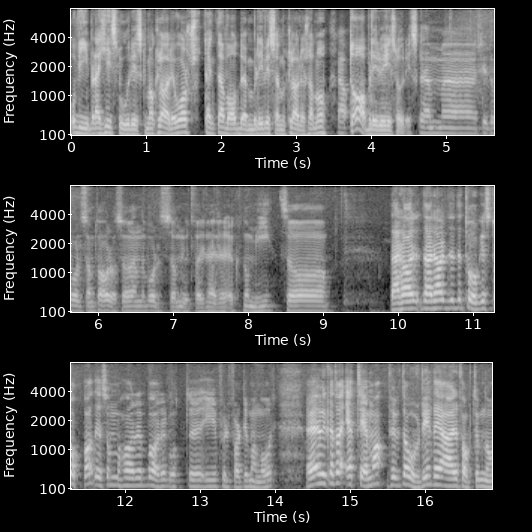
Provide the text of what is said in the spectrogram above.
Og vi ble historiske med å klare vårt. Tenk deg hva de blir hvis de klarer seg nå. Ja. Da blir du historisk. De uh, sliter voldsomt og har også en voldsom utfordring når økonomi. Så der har, der har det, det toget stoppa, det som har bare gått uh, i full fart i mange år. Eh, vi kan ta ett tema før vi tar overtid. Det er faktum nå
